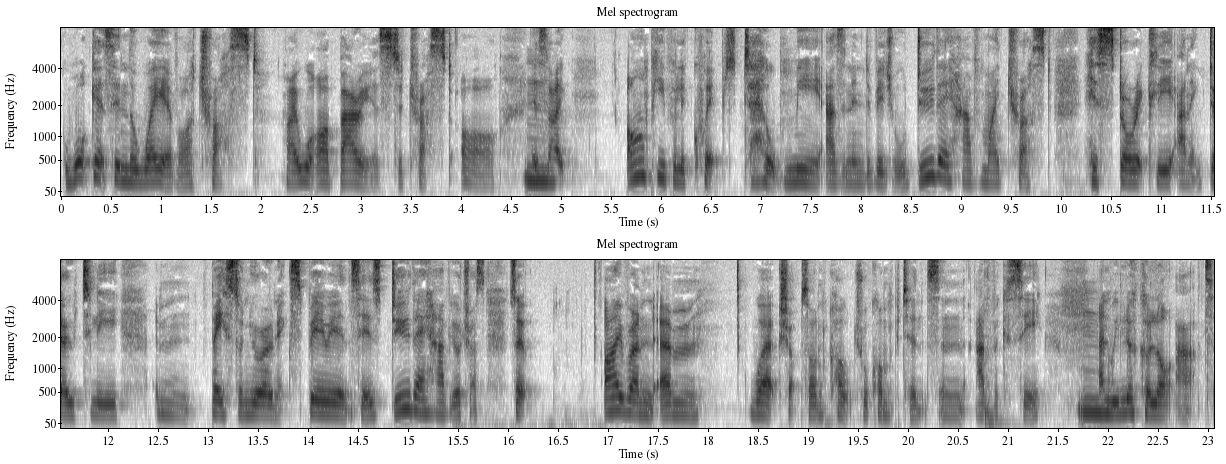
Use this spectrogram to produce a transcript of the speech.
what gets in the way of our trust right what our barriers to trust are it's Mm. like are people equipped to help me as an individual? Do they have my trust historically, anecdotally, um, based on your own experiences? Do they have your trust? So I run um, workshops on cultural competence and advocacy, and we look a lot at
